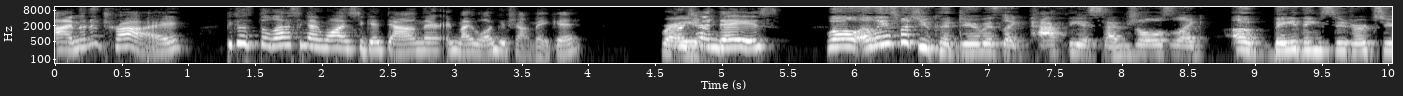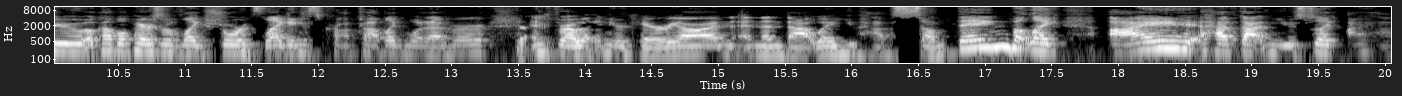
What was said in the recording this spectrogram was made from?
I'm going to try because the last thing I want is to get down there and my luggage not make it Right. for 10 days. Well, at least what you could do is like pack the essentials, like a bathing suit or two, a couple pairs of like shorts, leggings, crop top, like whatever, Yeah. and throw it in your carry on. And then that way you have something. But like I have gotten used to like I have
